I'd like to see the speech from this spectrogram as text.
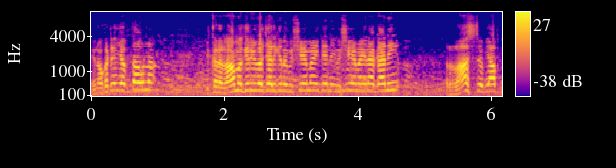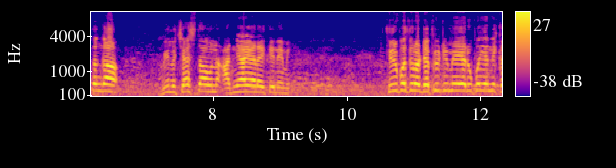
నేను ఒకటే చెప్తా ఉన్నా. ఇక్కడ రామగిరిలో జరిగిన విషయమైతే విషయమైనా కానీ రాష్ట్ర వ్యాప్తంగా వీళ్ళు చేస్తూ ఉన్న అన్యాయాలు అయితేనేమి తిరుపతిలో డిప్యూటీ మేయర్ ఉప ఎన్నిక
